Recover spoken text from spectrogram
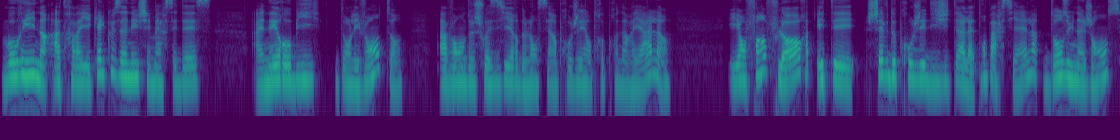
Maureen a travaillé quelques années chez Mercedes à Nairobi dans les ventes avant de choisir de lancer un projet entrepreneurial. Et enfin, Flore était chef de projet digital à temps partiel dans une agence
